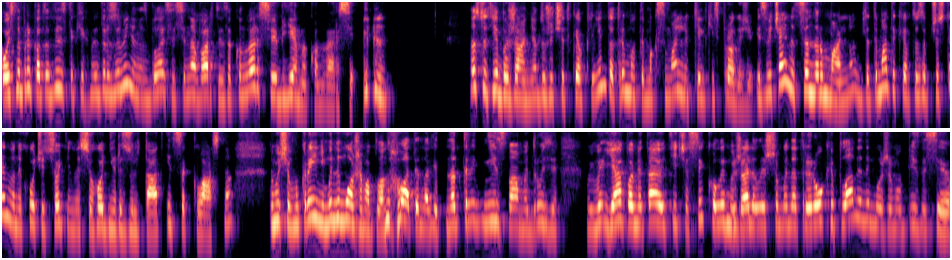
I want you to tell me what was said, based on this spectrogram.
Ось, наприклад, один з таких недорозумінь у нас була ціна вартість за конверсію, об'єми конверсії. У нас тут є бажання дуже чітке в клієнта отримувати максимальну кількість продажів. І, звичайно, це нормально. Для тематики автозапчастин вони хочуть сьогодні на сьогодні результат, і це класно. Тому що в Україні ми не можемо планувати навіть на три дні з вами, друзі. Я пам'ятаю ті часи, коли ми жаліли, що ми на три роки плани не можемо в бізнесі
